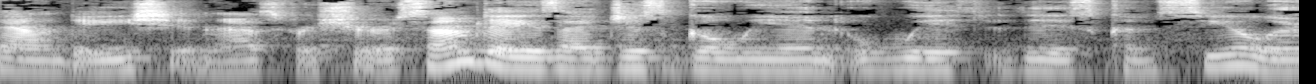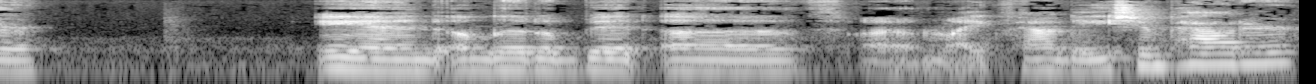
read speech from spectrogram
foundation, that's for sure. Some days I just go in with this concealer and a little bit of um, like foundation powder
